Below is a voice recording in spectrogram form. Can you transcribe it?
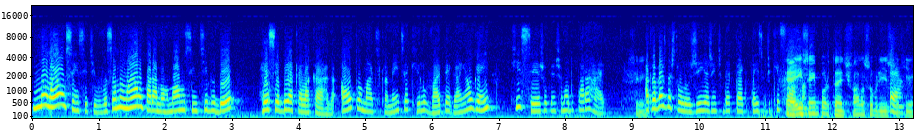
não é um sensitivo, você não é um paranormal no sentido de receber aquela carga. Automaticamente aquilo vai pegar em alguém que seja o que a gente chama do para-raio. Através da astrologia, a gente detecta isso de que forma? É, isso é importante. Fala sobre isso É. aqui.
